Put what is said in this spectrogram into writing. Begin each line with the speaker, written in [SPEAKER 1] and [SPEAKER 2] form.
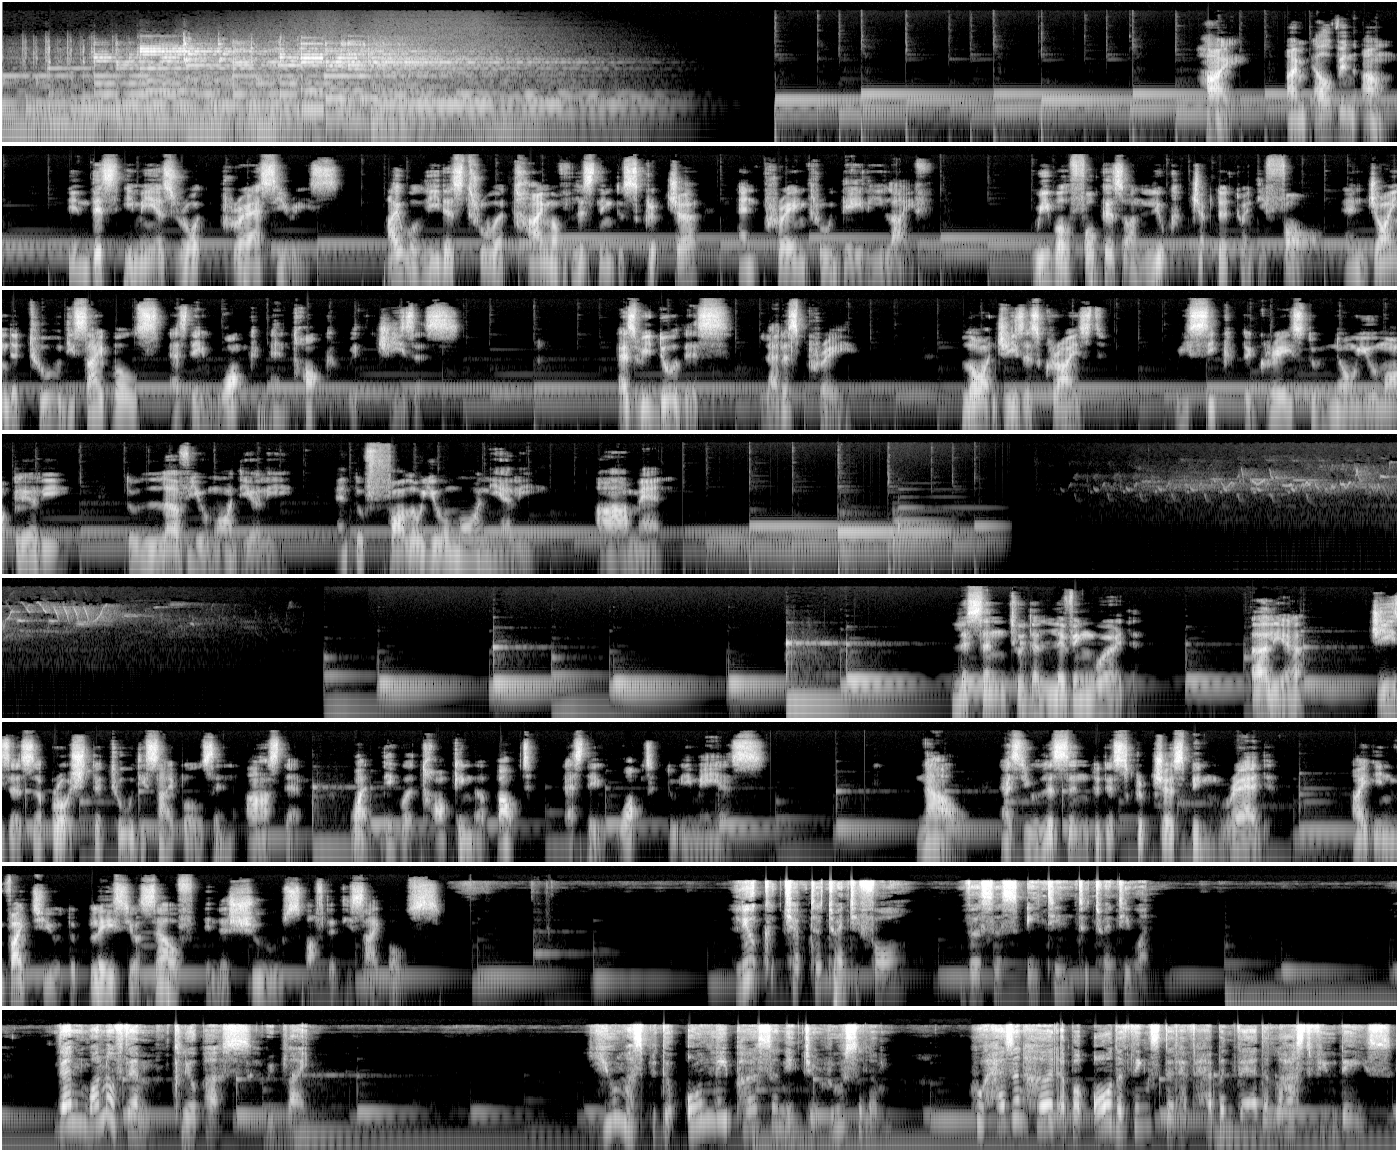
[SPEAKER 1] Hi, I'm Alvin Ang. In this Emmaus Road prayer series, I will lead us through a time of listening to scripture and praying through daily life. We will focus on Luke chapter 24 and join the two disciples as they walk and talk with Jesus. As we do this, let us pray. Lord Jesus Christ, we seek the grace to know you more clearly, to love you more dearly, and to follow you more nearly. Amen. Listen to the living word. Earlier, Jesus approached the two disciples and asked them what they were talking about as they walked to Emmaus. Now, as you listen to the scriptures being read, I invite you to place yourself in the shoes of the disciples.
[SPEAKER 2] Luke chapter 24 verses 18 to 21. Then one of them, Cleopas, replied, You must be the only person in Jerusalem who hasn't heard about all the things that have happened there the last few days.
